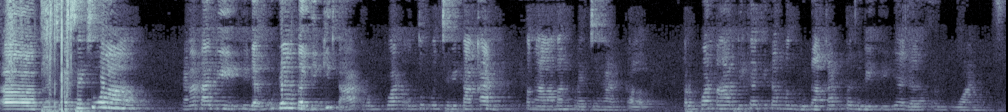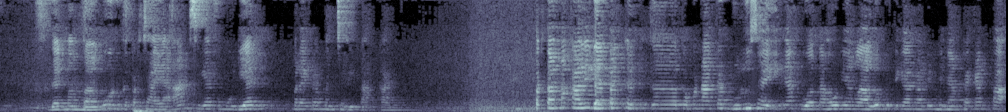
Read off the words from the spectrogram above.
uh, pelecehan seksual. Karena tadi tidak mudah bagi kita perempuan untuk menceritakan pengalaman pelecehan. Kalau perempuan Mahardika kita menggunakan penelitinya adalah perempuan dan membangun kepercayaan sehingga kemudian mereka menceritakan. Pertama kali datang ke, ke kemenaker dulu saya ingat dua tahun yang lalu ketika kami menyampaikan Pak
